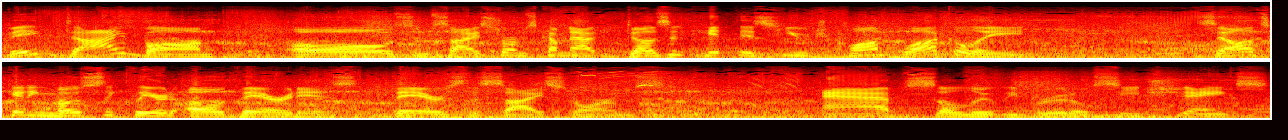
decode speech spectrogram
big dive bomb. Oh, some Psi Storms coming out. Doesn't hit this huge clump, luckily. Zealot's getting mostly cleared. Oh, there it is. There's the Psi Storms. Absolutely brutal. Siege Shanks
